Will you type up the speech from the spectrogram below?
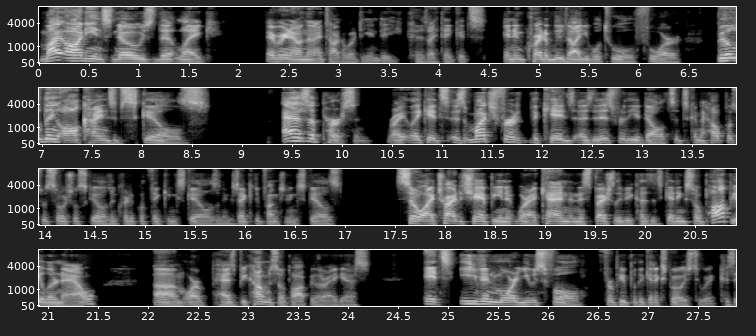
My audience knows that like every now and then I talk about D&D because I think it's an incredibly valuable tool for building all kinds of skills as a person, right? Like it's as much for the kids as it is for the adults. It's going to help us with social skills and critical thinking skills and executive functioning skills. So I try to champion it where I can, and especially because it's getting so popular now, um, or has become so popular, I guess. It's even more useful for people to get exposed to it because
